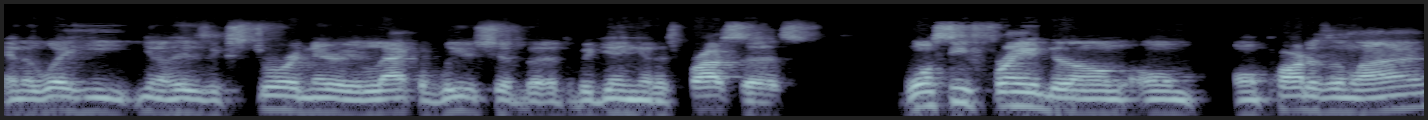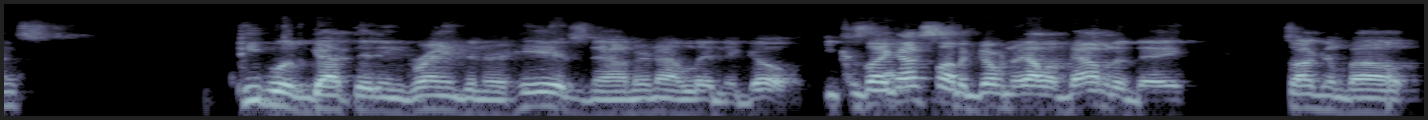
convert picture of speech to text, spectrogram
and the way he, you know, his extraordinary lack of leadership at the beginning of this process. Once he framed it on on on partisan lines, people have got that ingrained in their heads now. They're not letting it go. Because like I saw the governor of Alabama today talking about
